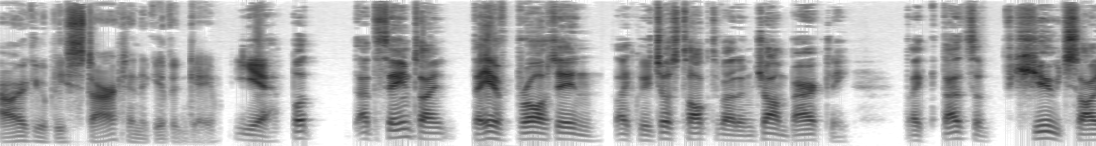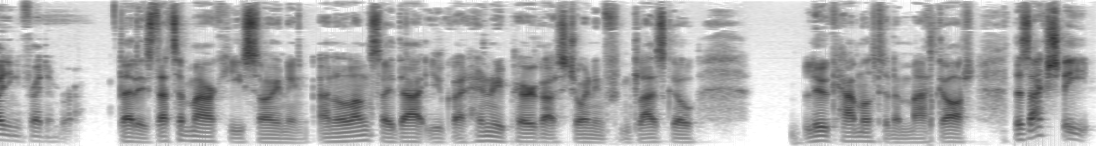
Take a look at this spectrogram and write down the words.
arguably start in a given game. Yeah, but at the same time, they have brought in, like we just talked about him, John Barclay. Like that's a huge signing for Edinburgh. That is, that's a marquee signing. And alongside that, you've got Henry Pyrgos joining from Glasgow, Luke Hamilton and Matt Scott. There's actually,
